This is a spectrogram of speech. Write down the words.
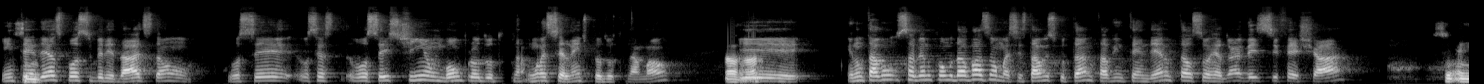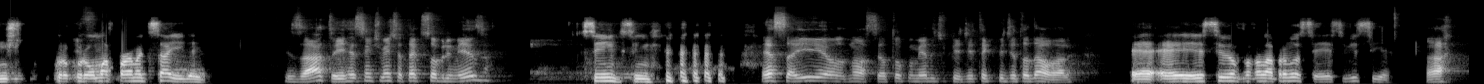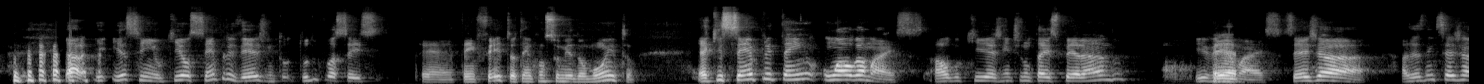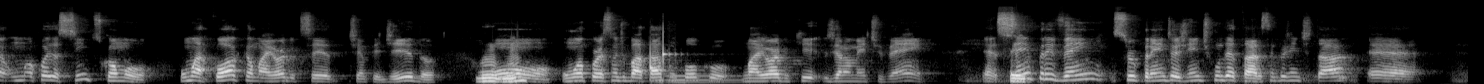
entender Sim. as possibilidades. Então, você, vocês, vocês tinham um bom produto, um excelente produto na mão uhum. e, e não estavam sabendo como dar vazão, mas vocês estavam escutando, estavam entendendo o que está ao seu redor, em vez de se fechar. Sim, a gente procurou uma forma de sair daí. Exato, e recentemente até com sobremesa. Sim, sim. Essa aí, eu, nossa, eu tô com medo de pedir, tem que pedir toda hora. É, é esse eu vou falar para você, esse vicia. Ah. Cara, e, e, assim, o que eu sempre vejo em tudo que vocês é, têm feito, eu tenho consumido muito, é que sempre tem um algo a mais. Algo que a gente não está esperando e vem é. a mais. Seja, às vezes nem que seja uma coisa simples como uma coca maior do que você tinha pedido, uhum. um, uma porção de batata um pouco maior do que geralmente vem. É, sempre vem, surpreende a gente com detalhes, sempre a gente está é,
